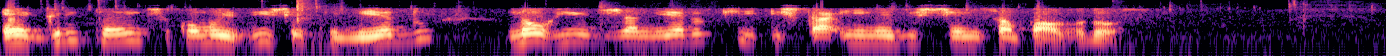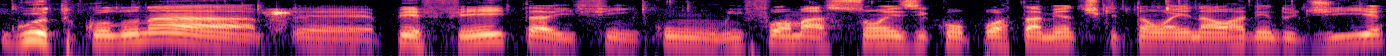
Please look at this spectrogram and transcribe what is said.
é gritante como existe esse medo no Rio de Janeiro que está inexistindo em São Paulo, Rodolfo. Guto, coluna é, perfeita, enfim, com informações e comportamentos que estão aí na ordem do dia.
